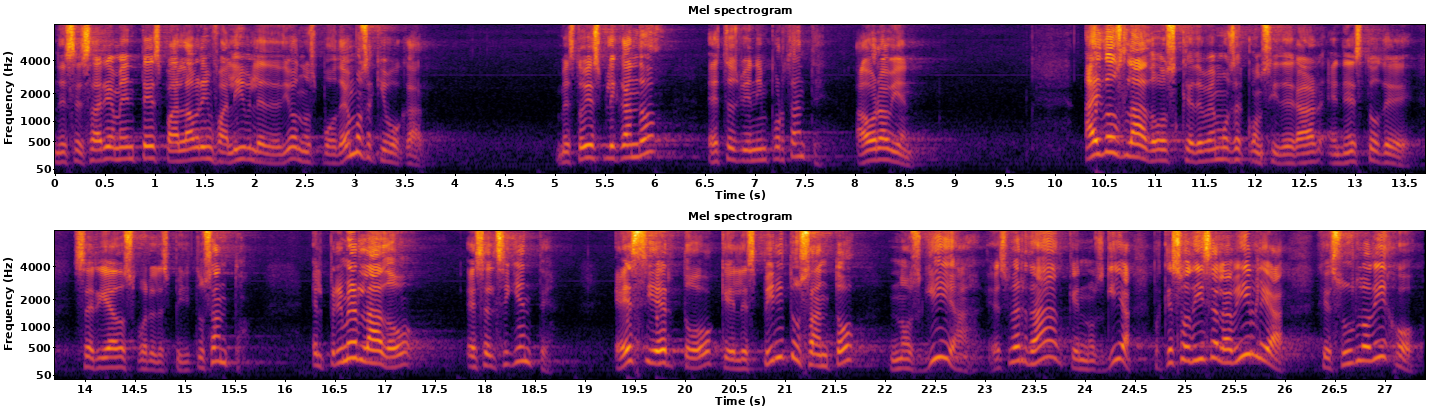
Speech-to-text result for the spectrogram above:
necesariamente es palabra infalible de Dios, nos podemos equivocar. ¿Me estoy explicando? Esto es bien importante. Ahora bien, hay dos lados que debemos de considerar en esto de ser guiados por el Espíritu Santo. El primer lado es el siguiente. Es cierto que el Espíritu Santo nos guía, es verdad que nos guía, porque eso dice la Biblia, Jesús lo dijo,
